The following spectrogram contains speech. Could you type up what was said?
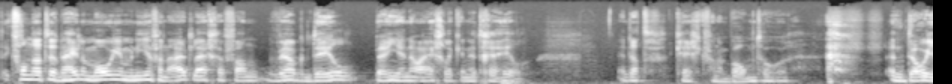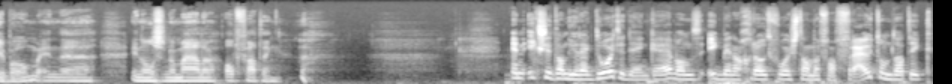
ik vond dat een hele mooie manier van uitleggen van welk deel ben je nou eigenlijk in het geheel. En dat kreeg ik van een boom te horen. een dode boom in, in onze normale opvatting. En ik zit dan direct door te denken, hè, want ik ben een groot voorstander van fruit, omdat ik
